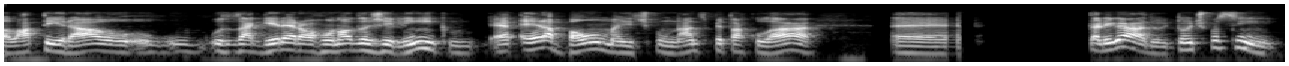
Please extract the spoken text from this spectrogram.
lateral, o, o, zagueiro era o Ronaldo Angelim, era, era, bom, mas tipo, nada espetacular. É, tá ligado? Então, tipo assim,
